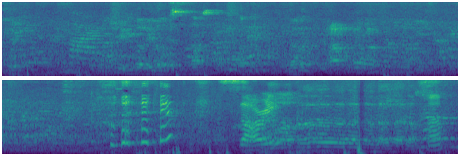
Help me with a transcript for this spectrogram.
去，去和你。啊，好，啊。哈哈哈。Sorry。啊。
